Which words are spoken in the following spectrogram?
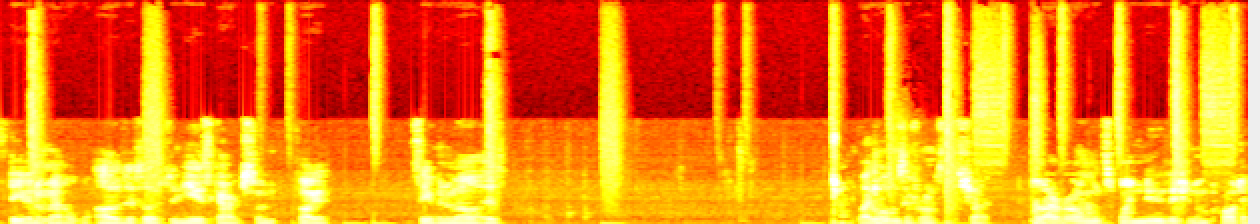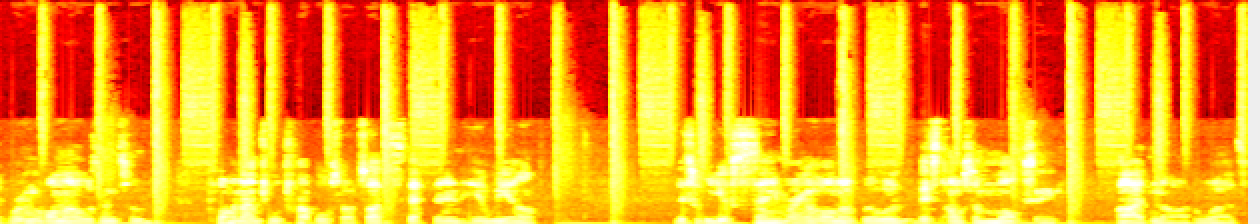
Stephen Amell. I'll just literally use character so fuck it. Stephen Amell is. Wait, what was it from the show? Hello everyone, it's my new vision and project. Ring of Honor I was in some financial trouble, so I decided to step in and here we are. This will be your same Ring of Honor, but this time with some Moxie. I had no other words.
